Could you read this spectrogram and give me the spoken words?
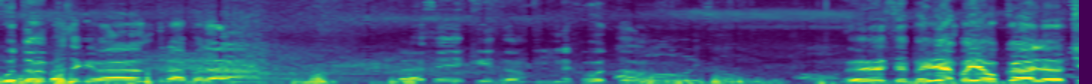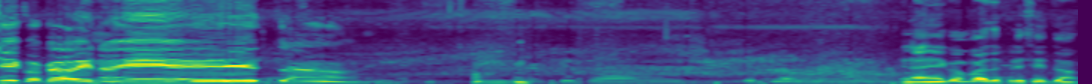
Justo me parece que va a entrar para, para ese disquito. De A justo. vos, hijo. A vos. Eh, se pelean para ir a buscarlo los chicos acá, viene ahí. está. Qué ¿eh? Viene ahí, compa, te felicito.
